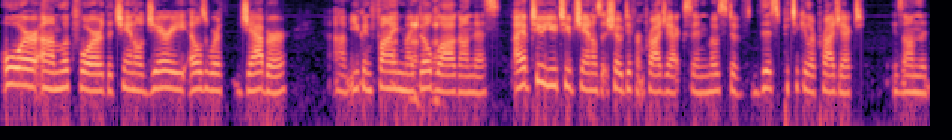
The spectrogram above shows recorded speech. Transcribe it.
or um, look for the channel Jeri Ellsworth Jabber, um, you can find my build log on this. I have two YouTube channels that show different projects, and most of this particular project is on the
